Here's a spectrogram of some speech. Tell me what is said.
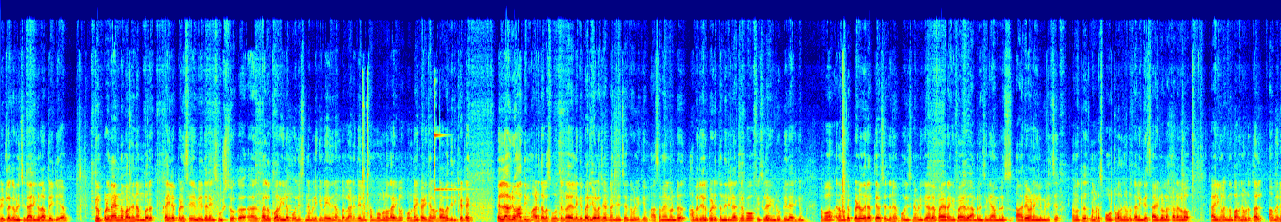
വീട്ടിലൊക്കെ വിളിച്ച് കാര്യങ്ങൾ അപ്ഡേറ്റ് ചെയ്യുക ട്രിപ്പിൾ നയൻ എന്ന് പറഞ്ഞ നമ്പർ കയ്യിൽ എപ്പോഴും സേവ് ചെയ്ത് അല്ലെങ്കിൽ സൂക്ഷിച്ചു വെക്കുക. പലർക്കും അറിയില്ല പോലീസിനെ വിളിക്കേണ്ട ഏത് നമ്പറിലാണ് എന്തെങ്കിലും സംഭവങ്ങളോ കാര്യങ്ങളൊക്കെ ഉണ്ടായി കഴിഞ്ഞാൽ ഉണ്ടാവാതിരിക്കട്ടെ. എല്ലാവരും ആദ്യം അടുത്തുള്ള സുഹൃത്തുക്കളെ അല്ലെങ്കിൽ പരിചയമുള്ള ചേട്ടനെ ചേച്ചിയൊക്കെ വിളിക്കും. ആ സമയം കൊണ്ട് അവർ ചിലപ്പോൾ എടുത്തുന്നില്ല ചിലപ്പോൾ ഓഫീസിലായിരിക്കും ഡ്യൂട്ടിയിലായിരിക്കും. അപ്പോൾ നമുക്ക് എപ്പോഴും ഒരു അത്യാവശ്യത്തിന് പോലീസിനെ വിളിക്കുക അല്ല ഫയർ എങ്കിൽ ഫയർ ആംബുലൻസ് എങ്കിൽ ആംബുലൻസ് ആരെ വേണമെങ്കിലും വിളിച്ച് നമുക്ക് നമ്മുടെ സ്പോട്ട് പറഞ്ഞു കൊടുക്കുക. അല്ലെങ്കിൽ സൈഡിലുള്ള കടകളോ കാര്യങ്ങളൊക്കെ ഒന്ന് പറഞ്ഞു കൊടുത്താൽ അവർ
